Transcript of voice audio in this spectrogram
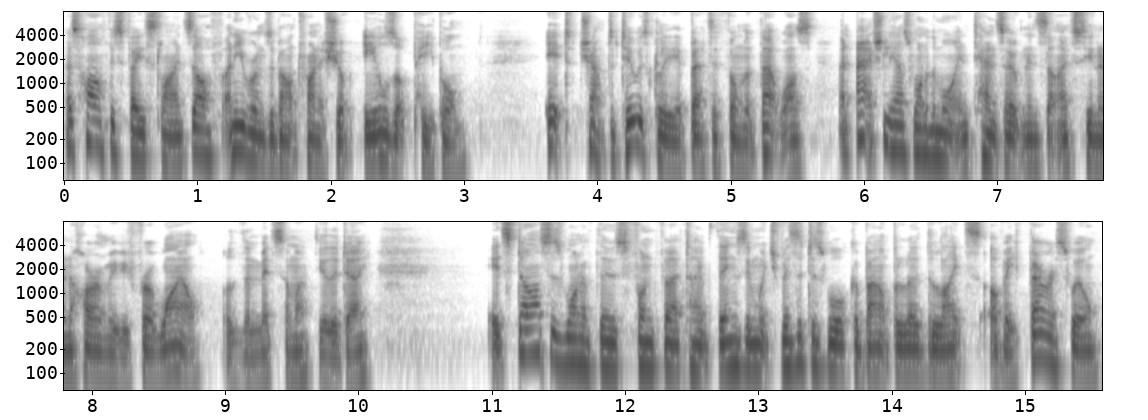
as half his face slides off and he runs about trying to shove eels up people. It Chapter 2 is clearly a better film than that was, and actually has one of the more intense openings that I've seen in a horror movie for a while, other than Midsommar the other day. It starts as one of those funfair type things in which visitors walk about below the lights of a Ferris wheel,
